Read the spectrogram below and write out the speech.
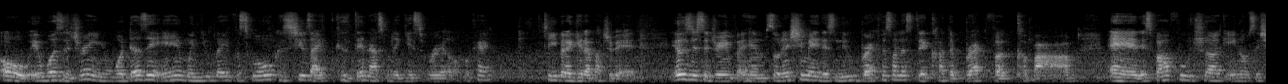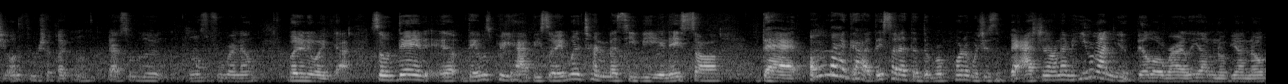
oh, it was a dream. Well, does it end when you late for school? Because she was like, because then that's when it gets real, okay? So you better get up out your bed it was just a dream for him. So then she made this new breakfast on a stick called the breakfast kebab, and it's for her food truck. you know, so she owned a food truck. Like, mm, that's so good. I want some food right now. But anyway, yeah. So then they was pretty happy. So they went to turn on the TV and they saw that oh my god they saw that the, the reporter was just bashing on him. He reminded me of bill o'reilly. I don't know if y'all know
